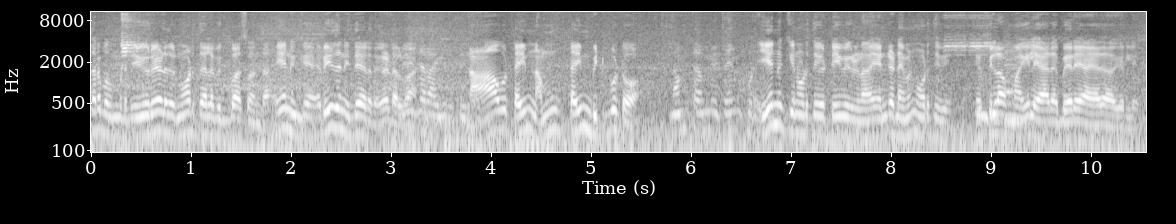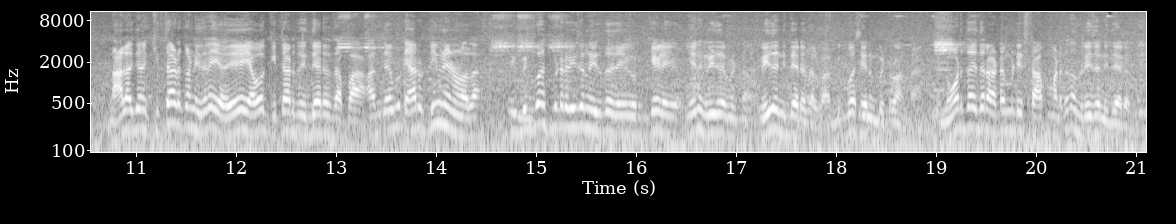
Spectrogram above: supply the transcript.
ಥರ ಬಂದ್ಬಿಡ್ತೀವಿ ಇವ್ರು ಹೇಳಿದ್ರು ನೋಡ್ತಾ ಇಲ್ಲ ಬಿಗ್ ಬಾಸ್ ಅಂತ. ಏನಕ್ಕೆ? ರೀಸನ್ ಇದ್ದೇ ಇರುತ್ತೆ ಕರೆಕ್ಟ್ ಬೇಜಾರಾಗಿರ್ತೀವಿ ನಾವು ಟೈಮ್ ನಮ್ಮ ಟೈಮ್ ಬಿಟ್ಬಿಟ್ಟು. ನಮ್ಮ ಟೈಮ್ ಟೈಮ್ ಕೊಡಿ ಏನಕ್ಕೆ ನೋಡ್ತೀವಿ ಟಿ ವಿಗಳನ್ನ ಎಂಟರ್ಟೈನ್ಮೆಂಟ್ ನೋಡ್ತೀವಿ ಫಿಲಮ್ ಆಗಿರಲಿ ಯಾರೇ ಬೇರೆ ಯಾವುದಾಗಿರಲಿ ನಾಲ್ಕು ಜನ ಕಿತ್ತಾಡ್ಕೊಂಡಿದ್ರೆ ಏ ಯಾವಾಗ ಕಿತ್ತಾಡ್ದು ಇದ್ದೇ ಇರುತ್ತಪ್ಪ? ಅಂತ ಹೇಳ್ಬಿಟ್ಟು ಯಾರು ಟಿವಿನೇ ನೋಡಲ್ಲ. ಈಗ ಬಿಗ್ ಬಾಸ್ ಬಿಟ್ಟರೆ ರೀಸನ್ ಇರ್ತದೆ ಇವ್ರು ಕೇಳಿ ಏನಕ್ಕೆ ರೀಸನ್ ಬಿಟ್ಟು ರೀಸನ್ ಇದ್ದೇ ಇರುತ್ತಲ್ವಾ? ಬಿಗ್ ಬಾಸ್ ಏನಕ್ಕೆ ಬಿಟ್ಟರು ಅಂತ. ನೋಡ್ತಾ ಇದ್ದಾರೆ ಆಟೋಮೆಟಿಕ್ ಸ್ಟಾಪ್ ಮಾಡ್ತಾರೆ ಒಂದು ರೀಸನ್ ಇದೇ ಇರುತ್ತೆ.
